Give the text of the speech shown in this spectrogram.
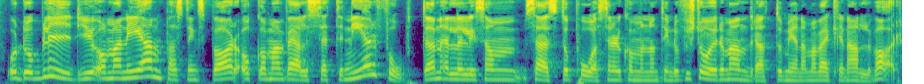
Och då blir det ju, om man är anpassningsbar och om man väl sätter ner foten eller liksom så här står på sig när det kommer någonting, då förstår ju de andra att då menar man verkligen allvar.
